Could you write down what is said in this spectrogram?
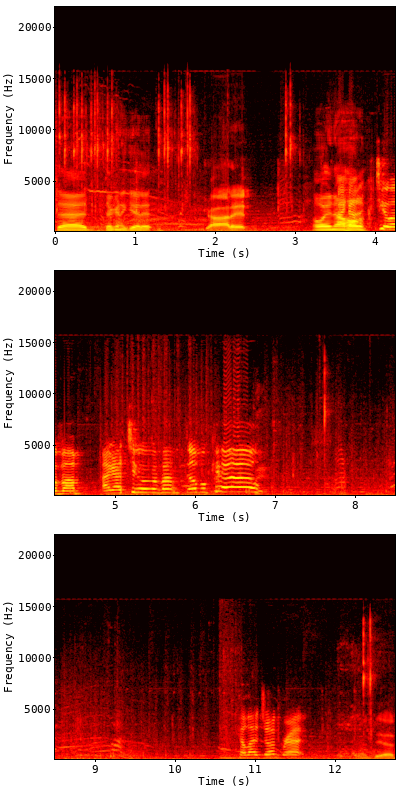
Dad, they're gonna get it. Got it. Oh, wait, now I hold him. got two of them. I got two of them. Double kill! Kill that junkrat. I did.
